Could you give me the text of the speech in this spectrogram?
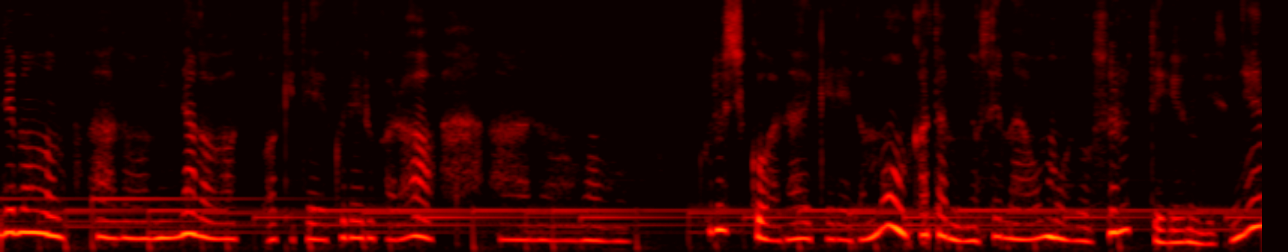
でも、あの、みんなが分けてくれるから、あの、もう、苦しくはないけれども肩身の狭い思いをするっていうんですね。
